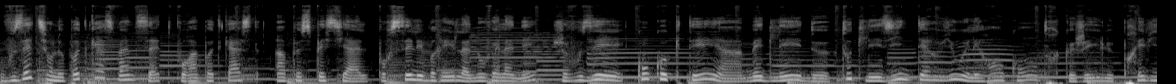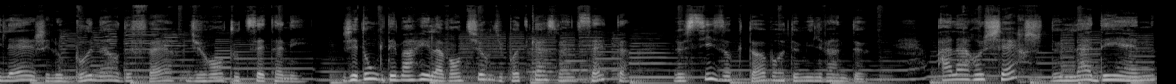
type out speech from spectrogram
Vous êtes sur le podcast 27 pour un podcast un peu spécial. Pour célébrer la nouvelle année, je vous ai concocté un medley de toutes les interviews et les rencontres que j'ai eu le privilège et le bonheur de faire durant toute cette année. J'ai donc démarré l'aventure du podcast 27 le 6 octobre 2022 à la recherche de l'ADN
